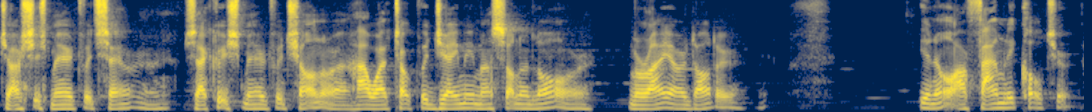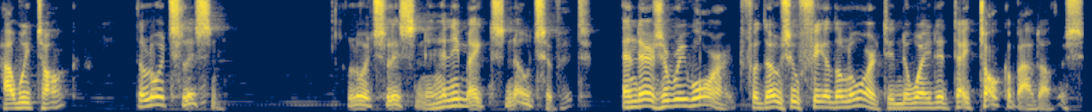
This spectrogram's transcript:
Josh is married with Sarah or Zachary is married with Sean or how I talk with Jamie, my son-in-law, or Mariah, our daughter. You know, our family culture, how we talk. The Lord's listening. The Lord's listening and He makes notes of it. And there's a reward for those who fear the Lord in the way that they talk about others.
